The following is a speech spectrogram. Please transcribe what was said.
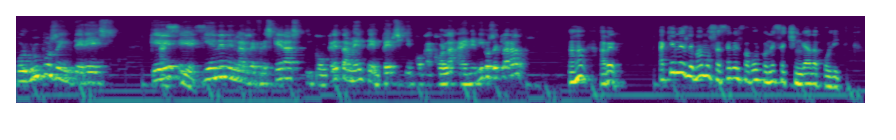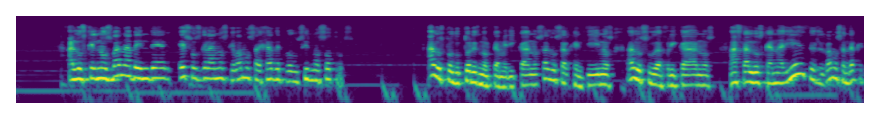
por grupos de interés que eh, tienen en las refresqueras y concretamente en Pepsi y en Coca-Cola a enemigos declarados. Ajá, a ver, ¿a quiénes le vamos a hacer el favor con esa chingada política? A los que nos van a vender esos granos que vamos a dejar de producir nosotros a los productores norteamericanos, a los argentinos, a los sudafricanos, hasta a los canadienses les vamos a andar, que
